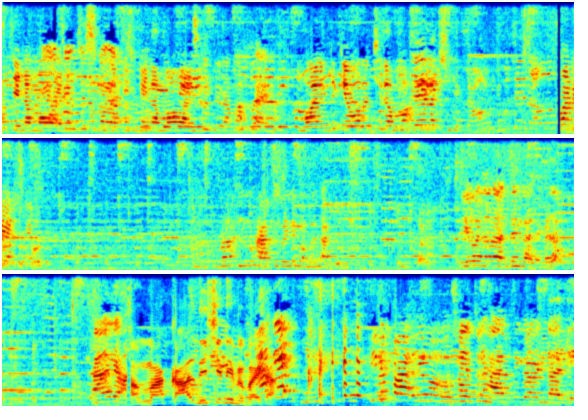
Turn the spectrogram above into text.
ఇస్తినమ్మ వాయనం ఇస్తినమ్మ వాయనం మా ఇంటికి ఎవరు వచ్చిరమ్మా? జయలక్ష్మి. నువ్వు హ్యాపీగా ఉండి మమ్మల్ని హ్యాపీ ఏమన్నా అర్థం కాలే కదా? ఆగే. అమ్మ కాలు తీసింది బయట. ఇవి హ్యాపీగా ఉండాలి.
